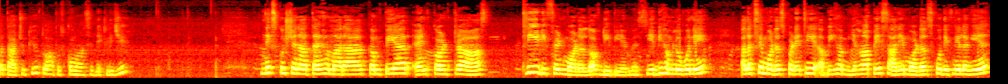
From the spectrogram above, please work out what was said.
बता चुकी हूँ तो आप उसको वहाँ से देख लीजिए। नेक्स्ट क्वेश्चन आता है हमारा compare and contrast three different model of DBMS ये भी हम लोगों ने अलग से मॉडल्स पढ़े थे, अभी हम यहाँ पे सारे मॉडल्स को देखने लगे हैं।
